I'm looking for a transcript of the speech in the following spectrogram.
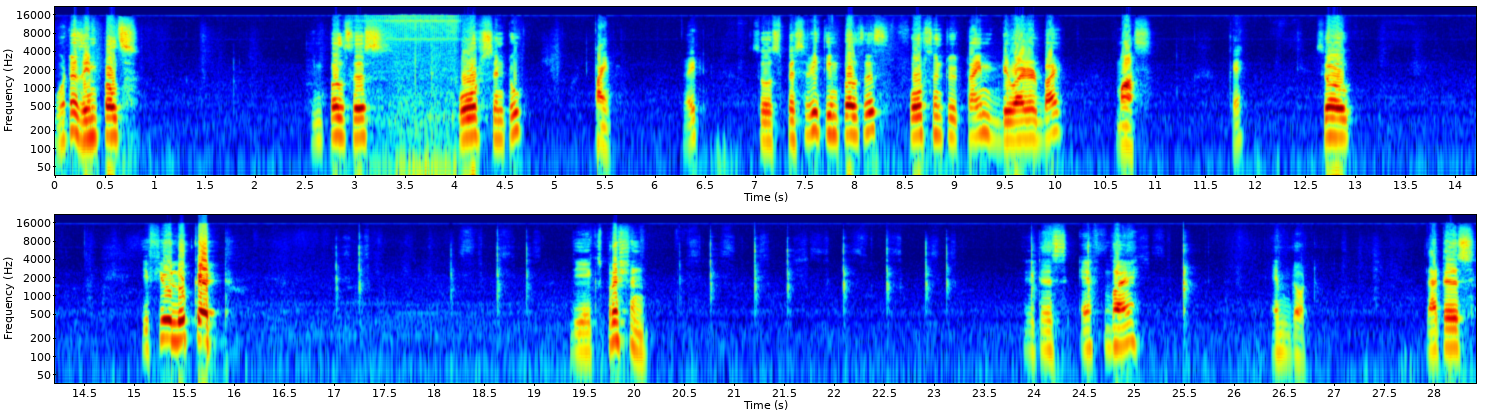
What is impulse? Impulse is force into time, right. So, specific impulse is force into time divided by mass. Okay. So, if you look at the expression it is f by m dot that is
